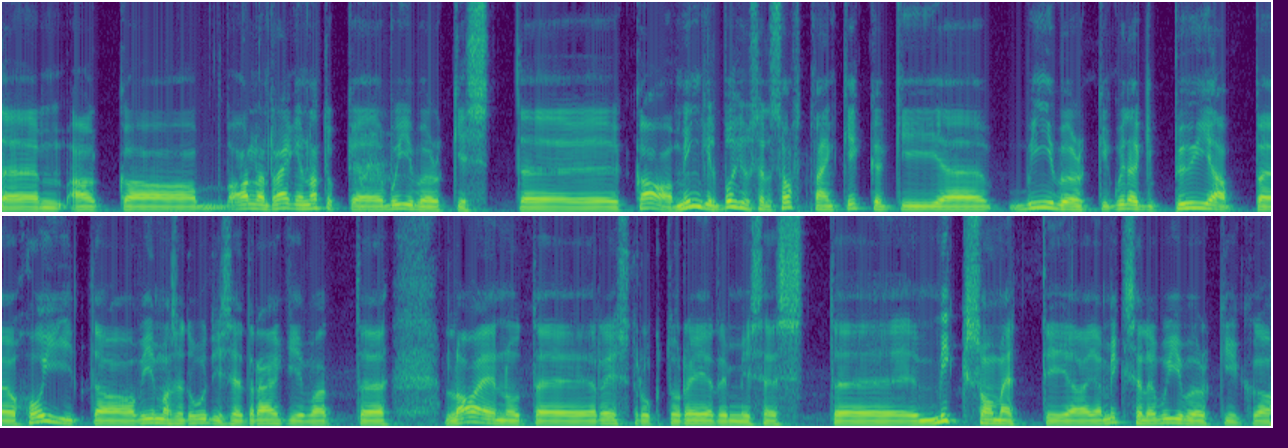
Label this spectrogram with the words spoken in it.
Ähm, aga Allan, räägi natuke WeWorkist Äh, ka mingil põhjusel SoftBank ikkagi äh, WeWorki kuidagi püüab äh, hoida, viimased uudised räägivad laenude restruktureerimisest, miks ometi ja, ja miks selle WeWorkiga,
